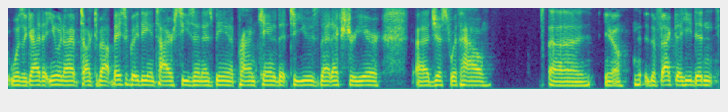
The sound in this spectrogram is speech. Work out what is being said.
was a guy that you and I have talked about basically the entire season as being a prime candidate to use that extra year, uh, just with how uh, you know, the fact that he didn't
